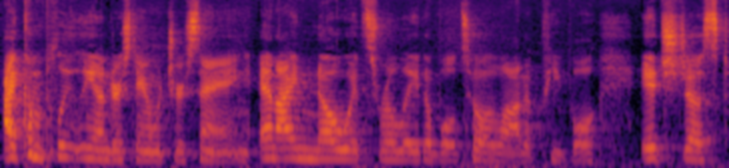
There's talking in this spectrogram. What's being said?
I completely understand what you're saying, and I know it's relatable to a lot of people. It's just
